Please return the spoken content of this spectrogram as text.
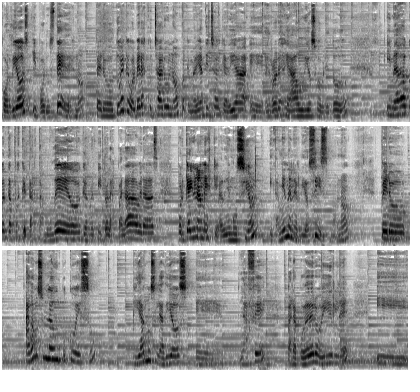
por Dios y por ustedes, ¿no? Pero tuve que volver a escuchar uno porque me habían dicho que había eh, errores de audio sobre todo y me he dado cuenta pues que tartamudeo, que repito las palabras, porque hay una mezcla de emoción y también de nerviosismo, ¿no? Pero hagamos un lado un poco eso, pidámosle a Dios eh, la fe para poder oírle y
